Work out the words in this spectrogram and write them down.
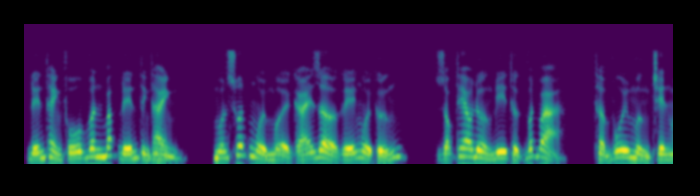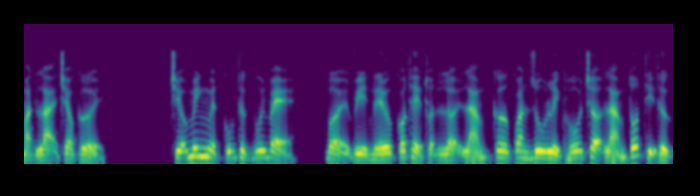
đến thành phố Vân Bắc đến tỉnh thành, muốn suốt ngồi 10 cái giờ ghế ngồi cứng, dọc theo đường đi thực vất vả, thẩm vui mừng trên mặt lại treo cười. Triệu Minh Nguyệt cũng thực vui vẻ, bởi vì nếu có thể thuận lợi làm cơ quan du lịch hỗ trợ làm tốt thị thực,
